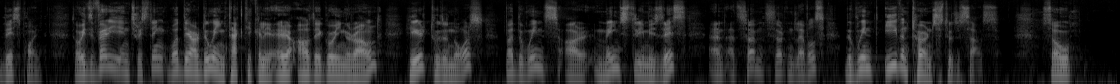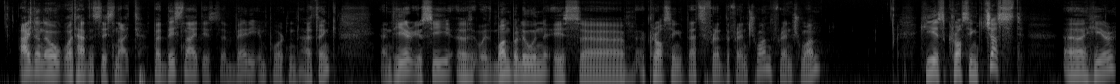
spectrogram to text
this point. So it's very interesting what they are doing tactically. Are are they going around here to the north? But the winds are mainstream is this, and at some certain levels, the wind even turns to the south. So I don't know what happens this night, but this night is uh, very important, I think. And here you see uh, one balloon is uh, crossing, that's fr the French one, French one. He is crossing just uh, here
